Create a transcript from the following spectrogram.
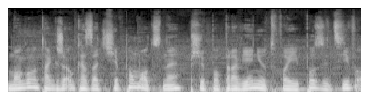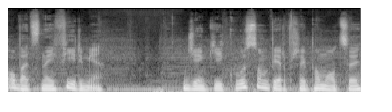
Mogą także okazać się pomocne przy poprawieniu Twojej pozycji w obecnej firmie. Dzięki kursom pierwszej pomocy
